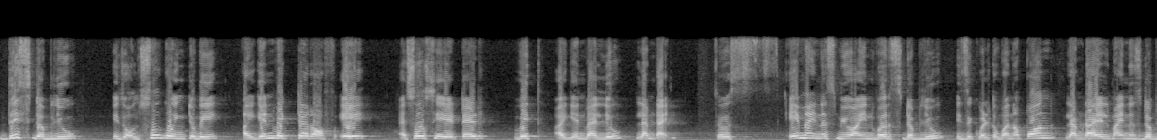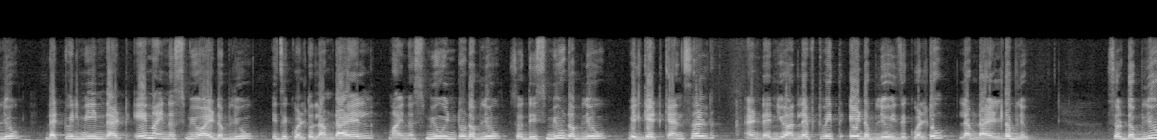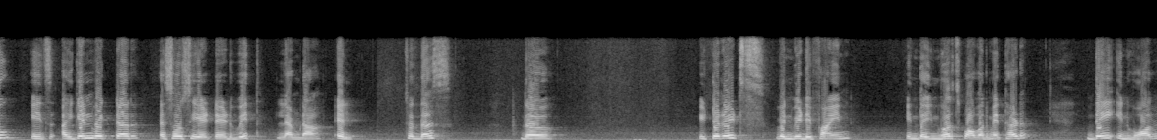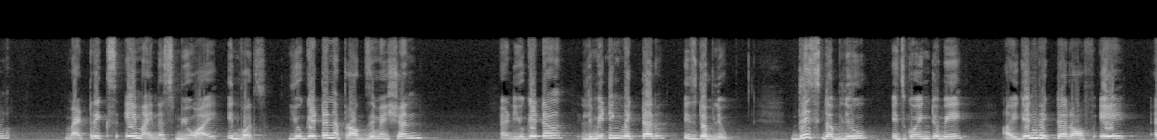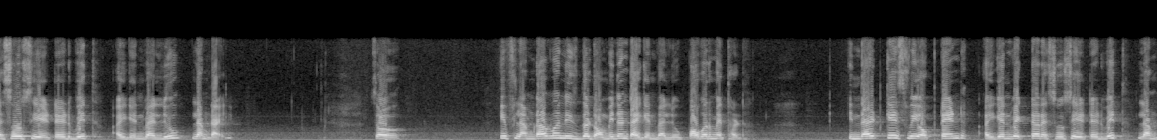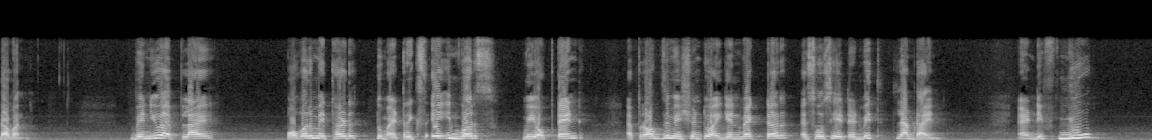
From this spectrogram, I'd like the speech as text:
this W is also going to be eigenvector of A associated with eigenvalue lambda n. So, A minus mu i inverse W is equal to 1 upon lambda L minus W that will mean that A minus mu i W is equal to lambda L minus mu into W. So, this mu W will get cancelled and then you are left with A W is equal to lambda L W. So, W is eigenvector associated with lambda L. So, thus the iterates when we define in the inverse power method they involve matrix A minus mu i inverse. You get an approximation and you get a limiting vector is w. This w is going to be eigenvector of A associated with eigenvalue lambda l. So, if lambda 1 is the dominant eigenvalue power method, in that case we obtained eigenvector associated with lambda 1. When you apply power method to matrix A inverse, we obtained approximation to eigenvector associated with lambda n. And if mu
